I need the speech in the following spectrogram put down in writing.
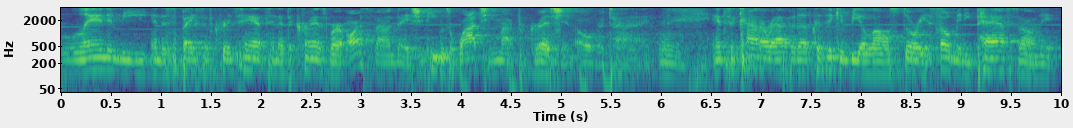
landing me in the space of Chris Hansen at the Kranzberg Arts Foundation. He was watching my progression over time. Mm. And to kind of wrap it up, because it can be a long story, there's so many paths on it.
